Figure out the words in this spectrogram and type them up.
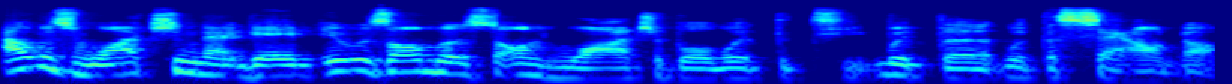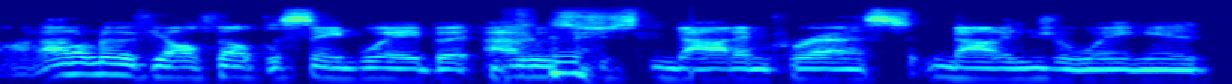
I, was watching that game; it was almost unwatchable with the t- with the with the sound on. I don't know if y'all felt the same way, but I was just not impressed, not enjoying it.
